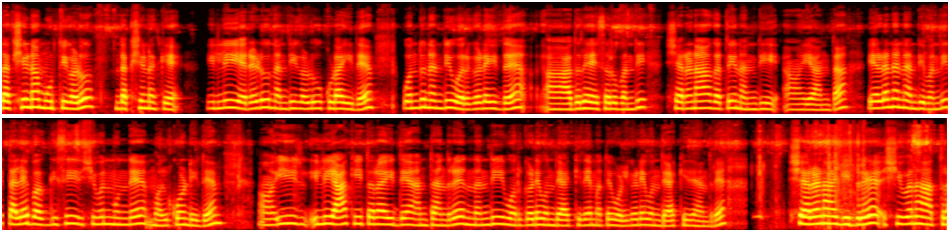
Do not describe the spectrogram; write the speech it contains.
ದಕ್ಷಿಣ ಮೂರ್ತಿಗಳು ದಕ್ಷಿಣಕ್ಕೆ ಇಲ್ಲಿ ಎರಡು ನಂದಿಗಳು ಕೂಡ ಇದೆ. ಒಂದು ನಂದಿ ಹೊರಗಡೆ ಇದೆ. ಅದರ ಹೆಸರು ಬಂದು ಶರಣಾಗತಿ ನಂದಿ ಅಂತ. ಎರಡನೇ ನಂದಿ ಬಂದು ತಲೆ ಬಗ್ಗಿಸಿ ಶಿವನ ಮುಂದೆ ಮಲ್ಕೊಂಡಿದೆ. ಈ, ಇಲ್ಲಿ ಯಾಕೆ ಈ ಥರ ಇದೆ ಅಂತ ಅಂದರೆ ನಂದಿ ಹೊರಗಡೆ ಒಂದು ಯಾಕಿದೆ ಮತ್ತು ಒಳಗಡೆ ಒಂದು ಯಾಕಿದೆ ಅಂದರೆ ಶರಣಾಗಿದ್ದರೆ ಶಿವನ ಹತ್ರ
